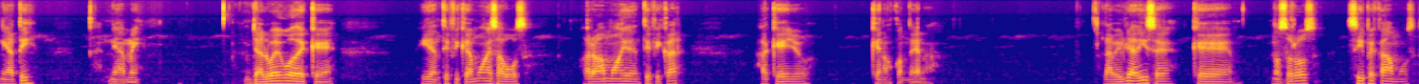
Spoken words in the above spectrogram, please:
ni a ti ni a mí. Ya luego de que identifiquemos esa voz, ahora vamos a identificar aquello que nos condena. La Biblia dice que nosotros si pecamos,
